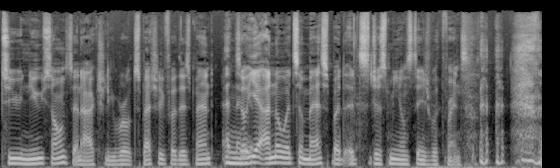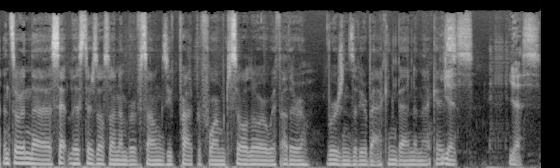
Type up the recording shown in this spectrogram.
two new songs that I actually wrote specially for this band. And then So yeah, I know it's a mess, but it's just me on stage with friends. and so in the set list, there's also a number of songs you've probably performed solo or with other versions of your backing band. In that case, yes, yes.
